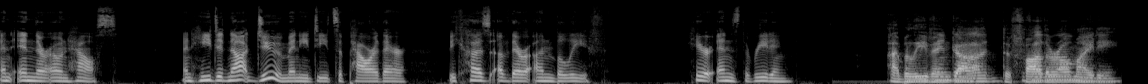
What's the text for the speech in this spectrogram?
and in their own house. And he did not do many deeds of power there because of their unbelief. Here ends the reading. I believe in God, the Father Almighty,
